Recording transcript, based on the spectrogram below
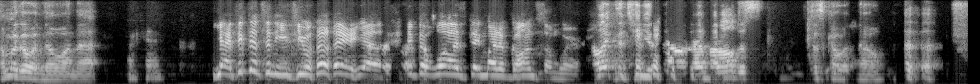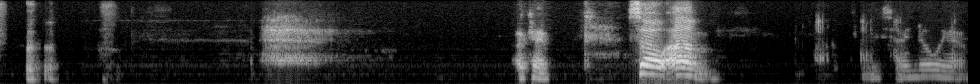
I'm gonna go with no on that. Okay. Yeah, I think that's an easy one. yeah, if it was, they might have gone somewhere. I like to tease it down, then, but I'll just just go with no. Okay. So, um, let me see, I know we have.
